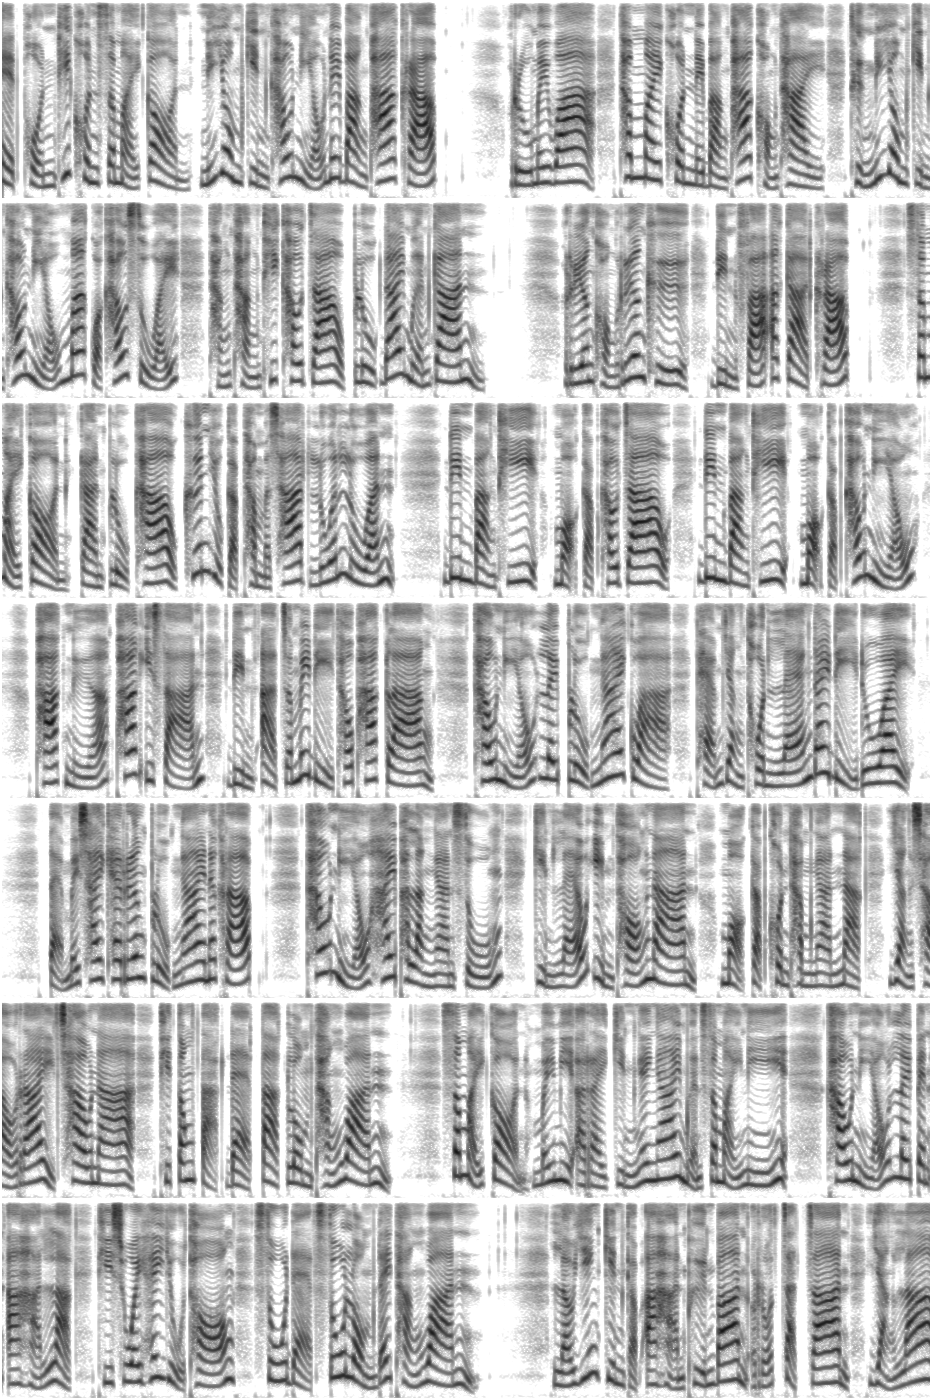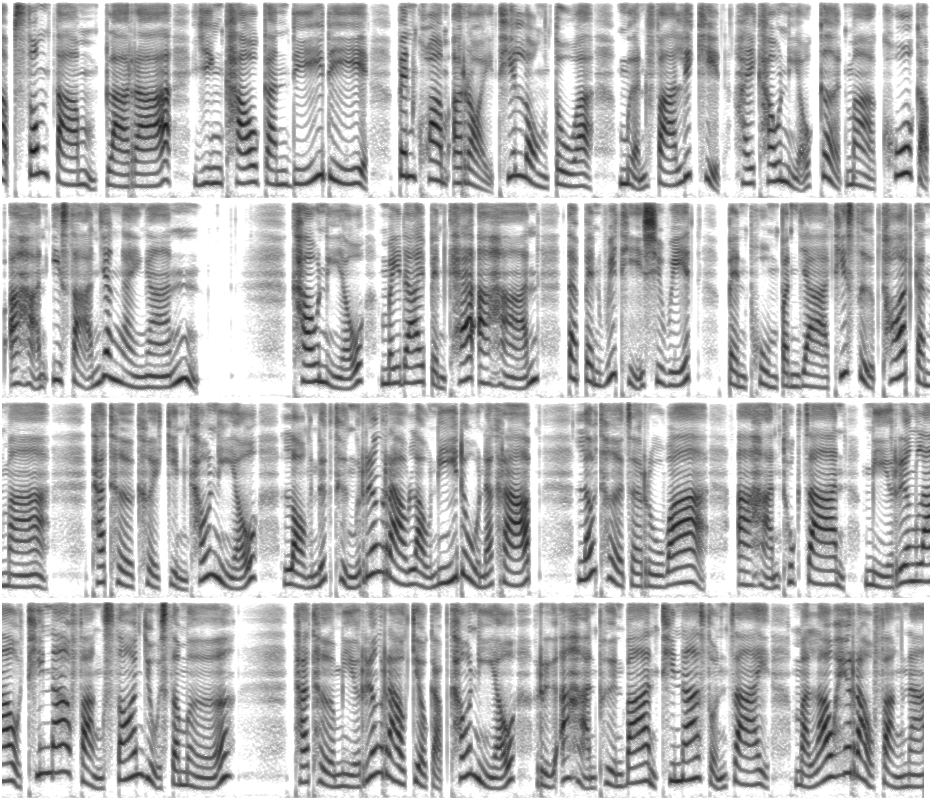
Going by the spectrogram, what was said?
เหตุผลที่คนสมัยก่อน นิยมกินข้าวเหนียวในบางภาคครับ รู้ไหมว่าทำไมคนในบางภาคของไทย ถึงนิยมกินข้าวเหนียวมากกว่าข้าวสวย ทั้งๆที่ข้าวเจ้าปลูกได้เหมือนกัน เรื่องของเรื่องคือ ดินฟ้าอากาศครับสมัยก่อนการปลูกข้าวขึ้นอยู่กับธรรมชาติล้วนๆ ดินบางที่เหมาะกับข้าวเจ้า ดินบางที่เหมาะกับข้าวเหนียว ภาคเหนือ ภาคอีสาน ดินอาจจะไม่ดีเท่าภาคกลาง ข้าวเหนียวเลยปลูกง่ายกว่า แถมยังทนแล้งได้ดีด้วย แต่ไม่ใช่แค่เรื่องปลูกง่ายนะครับข้าวเหนียวให้พลังงานสูง กินแล้วอิ่มท้องนาน เหมาะกับคนทำงานหนัก อย่างชาวไร่ ชาวนา ที่ต้องตากแดดตากลมทั้งวัน สมัยก่อนไม่มีอะไรกินง่ายๆ เหมือนสมัยนี้ ข้าวเหนียวเลยเป็นอาหารหลักที่ช่วยให้อยู่ท้อง สู้แดดสู้ลมได้ทั้งวัน แล้วยิ่งกินกับอาหารพื้นบ้านรสจัดจ้าน อย่างลาบ ส้มตำปลาร้า ยิ่งเข้ากันดีดีๆเป็นความอร่อยที่ลงตัว เหมือนฟ้าลิขิตให้ข้าวเหนียวเกิดมาคู่กับอาหารอีสานยังไงงั้น ข้าวเหนียวไม่ได้เป็นแค่อาหาร แต่เป็นวิถีชีวิต เป็นภูมิปัญญาที่สืบทอดกันมา ถ้าเธอเคยกินข้าวเหนียว ลองนึกถึงเรื่องราวเหล่านี้ดูนะครับ แล้วเธอจะรู้ว่า อาหารทุกจานมีเรื่องเล่าที่น่าฟังซ่อนอยู่เสมอถ้าเธอมีเรื่องราวเกี่ยวกับข้าวเหนียว หรืออาหารพื้นบ้านที่น่าสนใจ มาเล่าให้เราฟังนะ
